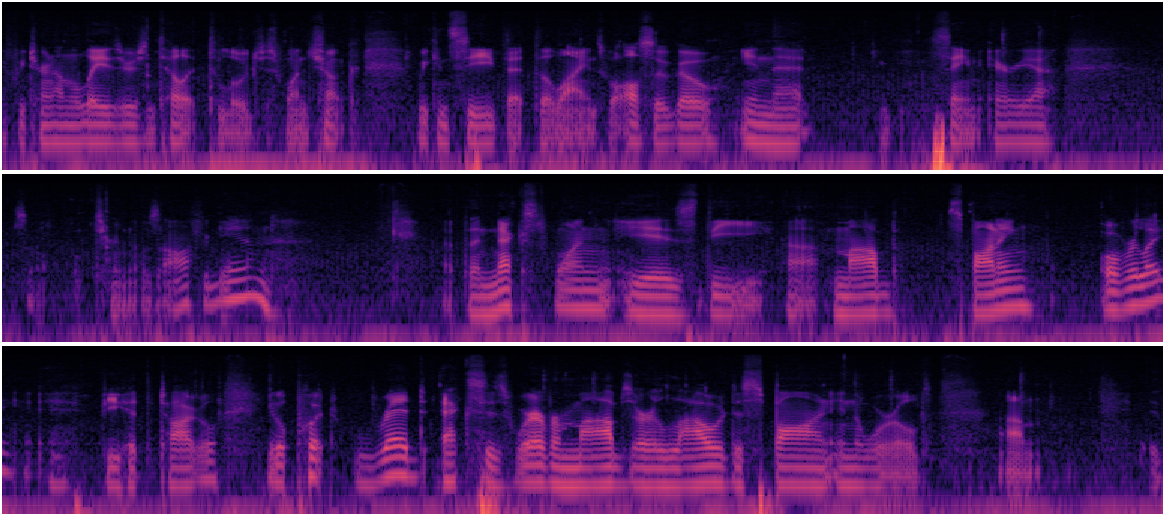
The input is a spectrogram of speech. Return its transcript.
if we turn on the lasers and tell it to load just one chunk, we can see that the lines will also go in that same area. So we'll turn those off again. The next one is the uh, mob spawning overlay. If you hit the toggle, it'll put red X's wherever mobs are allowed to spawn in the world. Um, it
